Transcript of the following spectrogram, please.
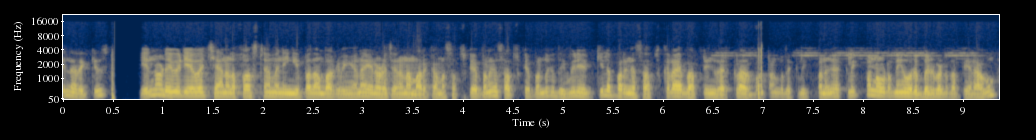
சின்ன ரெக்யூஸ்ட் என்னோட வீடியோவை சேனலை ஃபஸ்ட் டைம் நீங்கள் இப்போ தான் பார்க்குறீங்கன்னா என்னோட சேனலை மறக்காமல் சப்ஸ்கிரைப் பண்ணுங்கள் சப்ஸ்கிரைப் பண்ணுங்க இந்த வீடியோ கீழே பாருங்கள் சப்ஸ்கிரைப் அப்படிங்கிற கலர் பட்டன் கொஞ்சம் கிளிக் பண்ணுங்கள் கிளிக் பண்ண உடனே ஒரு பெல் பட்டன் அப்பியர் ஆகும்.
